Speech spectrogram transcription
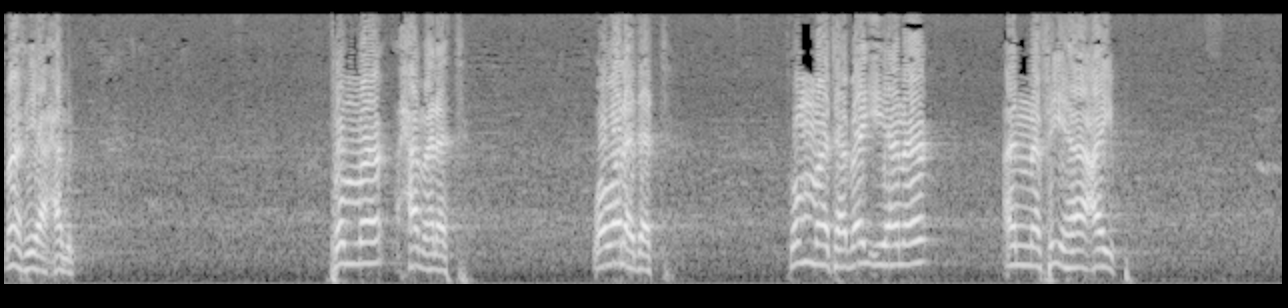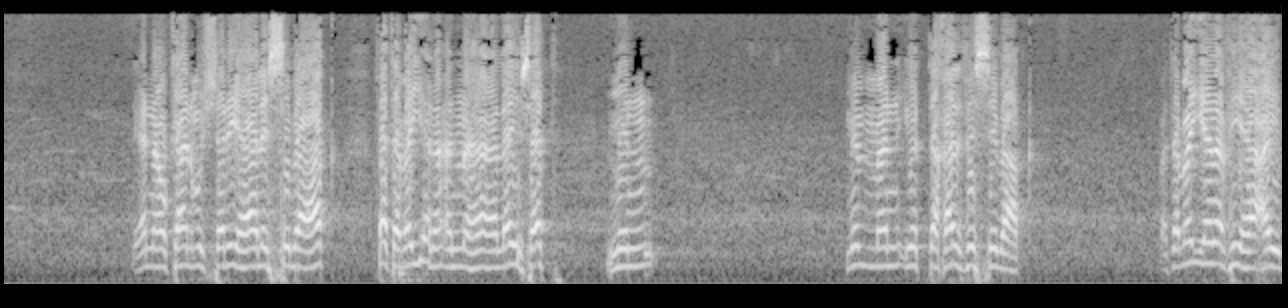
ما فيها حمل ثم حملت وولدت. ثم تبين أن فيها عيب. لأنه كان مشتريها للسباق فتبين أنها ليست من ممن يتخذ في السباق. فتبين فيها عيب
